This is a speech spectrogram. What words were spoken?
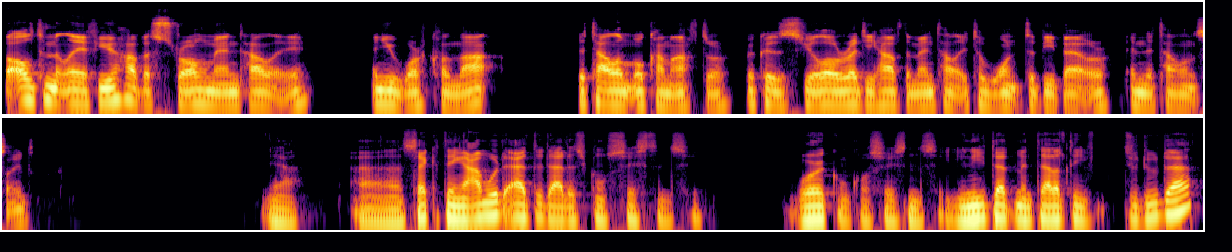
But ultimately, if you have a strong mentality and you work on that, the talent will come after because you'll already have the mentality to want to be better in the talent side. Yeah. Uh, second thing I would add to that is consistency. Work on consistency. You need that mentality to do that.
